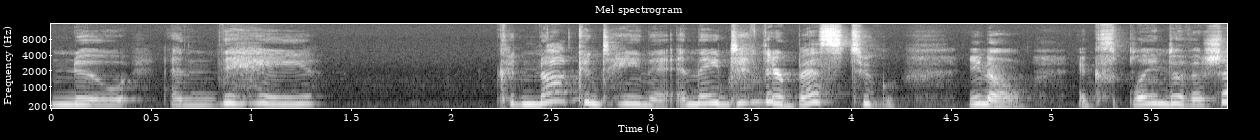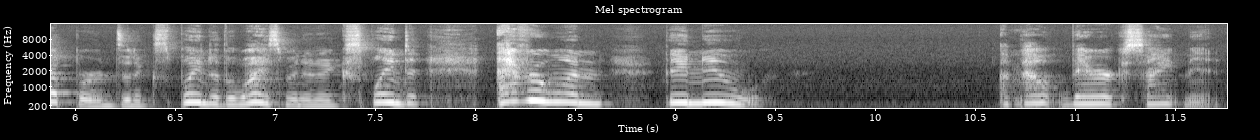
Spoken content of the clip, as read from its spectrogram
knew and they could not contain it, and they did their best to, you know, explain to the shepherds and explain to the wise men and explain to everyone they knew about their excitement.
